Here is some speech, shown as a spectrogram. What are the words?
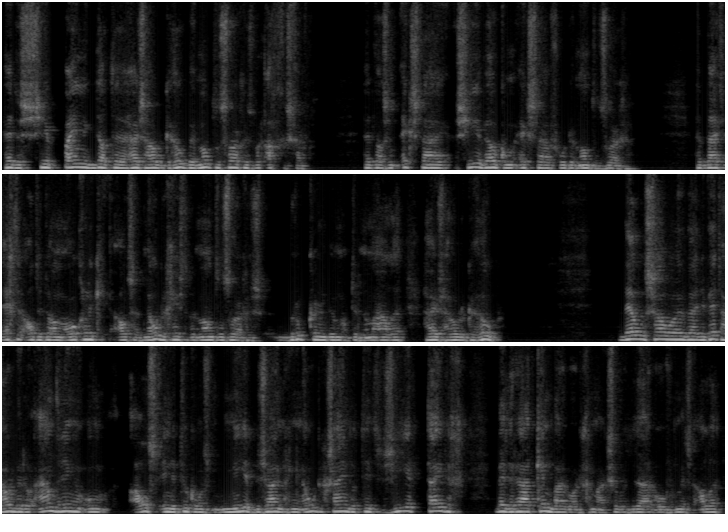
Het is zeer pijnlijk dat de huishoudelijke hulp bij mantelzorgers wordt afgeschaft. Het was een extra, zeer welkom extra voor de mantelzorger. Het blijft echter altijd wel mogelijk, als het nodig is, dat de mantelzorgers beroep kunnen doen op de normale huishoudelijke hulp. Wel zouden wij de wethouder willen aandringen om, als in de toekomst meer bezuinigingen nodig zijn, dat dit zeer tijdig bij de Raad kenbaar worden gemaakt, zodat we daarover met z'n allen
